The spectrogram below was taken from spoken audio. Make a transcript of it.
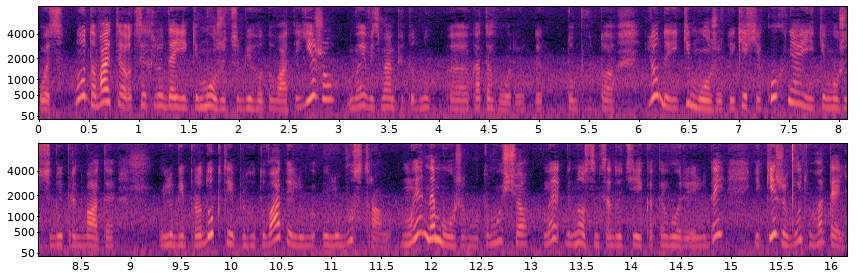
Ось, ну давайте оцих людей, які можуть собі готувати їжу, ми візьмемо під одну е, категорію. Тобто люди, які можуть, яких є кухня, які можуть собі придбати любі продукти і приготувати люб- любу страву. Ми не можемо, тому що ми відносимося до тієї категорії людей, які живуть в готелі.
